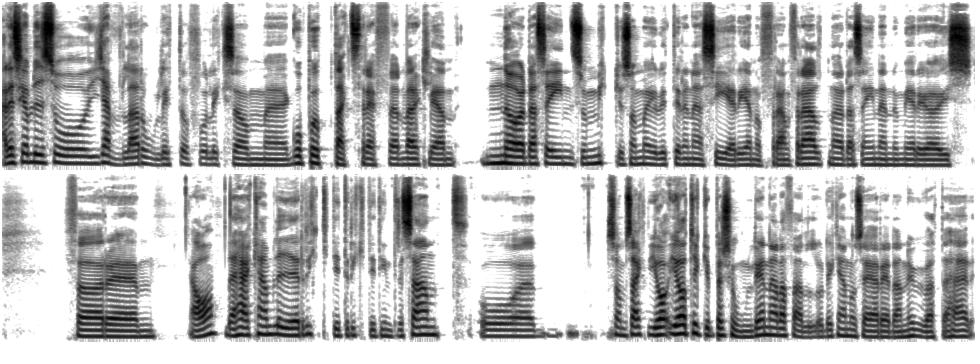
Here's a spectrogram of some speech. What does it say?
ja, det ska bli så jävla roligt att få liksom, eh, gå på upptaktsträffen, verkligen nörda sig in så mycket som möjligt i den här serien och framförallt nörda sig in ännu mer i ÖIS. För eh, ja, det här kan bli riktigt, riktigt intressant. Och eh, som sagt, jag, jag tycker personligen i alla fall, och det kan jag nog säga redan nu, att det här,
